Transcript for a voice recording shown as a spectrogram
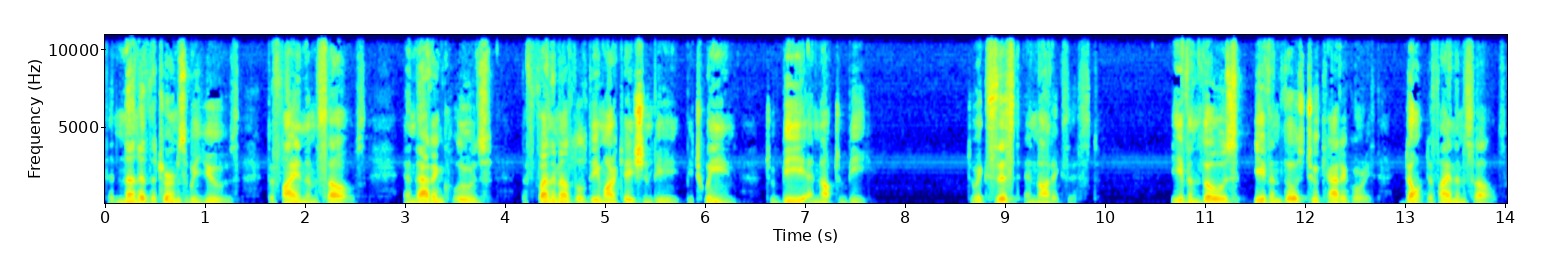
that none of the terms we use define themselves, and that includes the fundamental demarcation be, between to be and not to be, to exist and not exist. Even those, even those two categories don't define themselves.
